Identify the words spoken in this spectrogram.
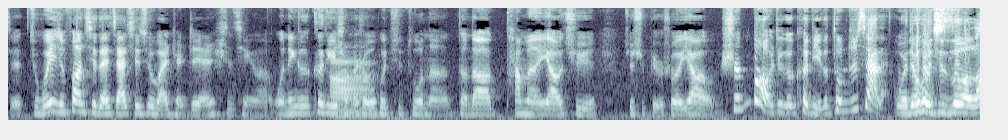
对，就我已经放弃在假期去完成这件事情了。我那个课题什么时候会去做呢？等到他们要去，就是比如说要申报这个课题的通知下来，我就会去做了。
